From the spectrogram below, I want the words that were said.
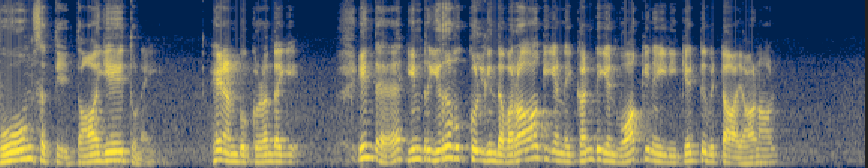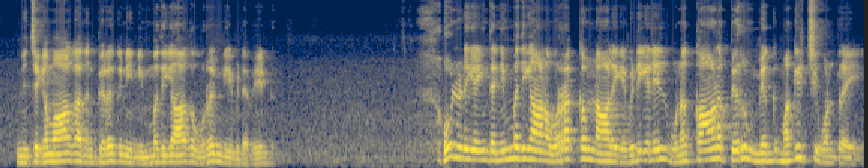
ஓம் சக்தி தாயே துணை. ஹே அன்பு குழந்தையே இந்த இன்று இரவுக்குள் இந்த வராகி என்னை கண்டு என் வாக்கினை நீ கேட்டுவிட்டாயானால் நிச்சயமாக அதன் பிறகு நீ நிம்மதியாக உறங்கிவிட வேண்டும். உன்னுடைய இந்த நிம்மதியான உறக்கம் நாளைய விடியலில் உனக்கான பெரும் மெக்- மகிழ்ச்சி ஒன்றை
